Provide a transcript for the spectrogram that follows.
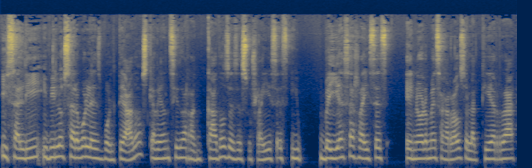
y salí y vi los árboles volteados que habían sido arrancados desde sus raíces y veía esas raíces enormes agarrados de la tierra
